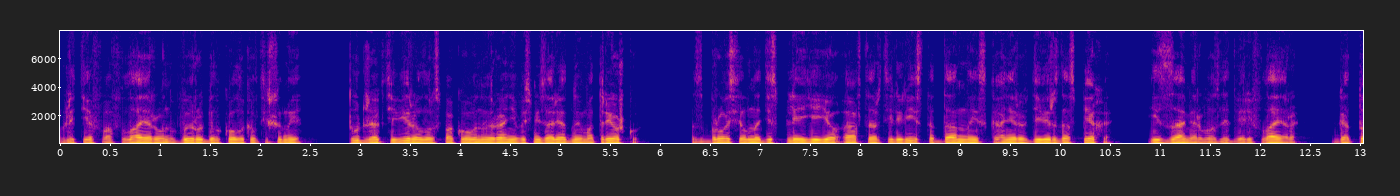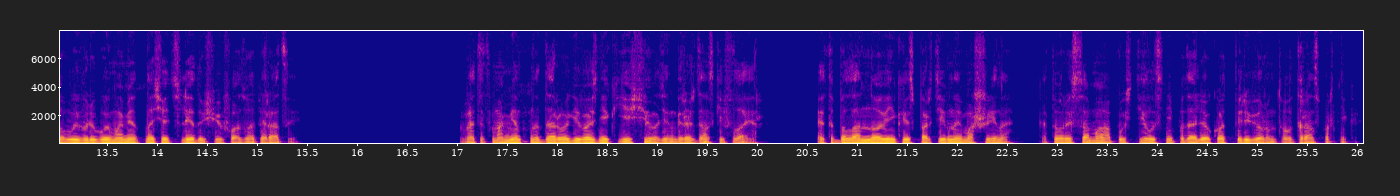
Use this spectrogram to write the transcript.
Влетев во флайер, он вырубил колокол тишины, тут же активировал распакованную ранее восьмизарядную матрешку, сбросил на дисплей ее автоартиллериста данные сканеров диверс-доспеха и замер возле двери флайера, готовый в любой момент начать следующую фазу операции. В этот момент на дороге возник еще один гражданский флайер. Это была новенькая спортивная машина, которая сама опустилась неподалеку от перевернутого транспортника.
